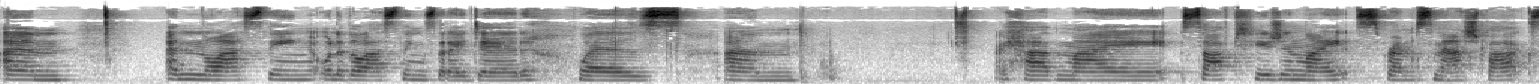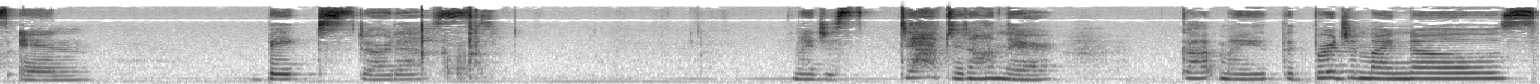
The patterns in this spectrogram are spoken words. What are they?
Um, and the last thing, one of the last things that I did was um, I have my Soft Fusion Lights from Smashbox in Baked Stardust. And I just dabbed it on there. Got my the bridge of my nose.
